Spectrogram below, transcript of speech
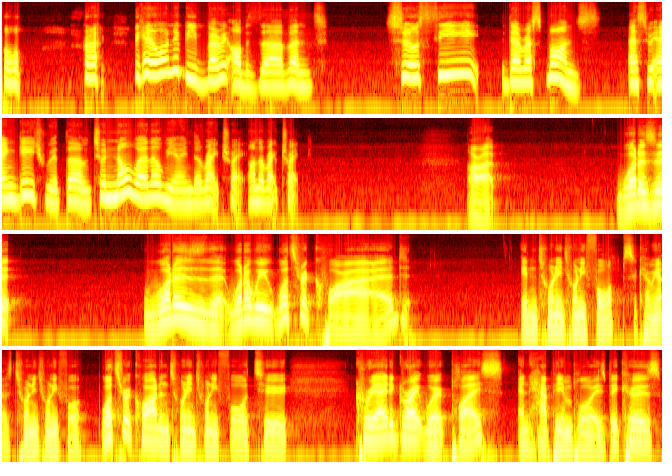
know, right? We can only be very observant to see their response as we engage with them to know whether we are in the right track, on the right track. All right. What is it? What is the, what are we, what's required in 2024? So coming up to 2024, what's required in 2024 to create a great workplace and happy employees? Because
